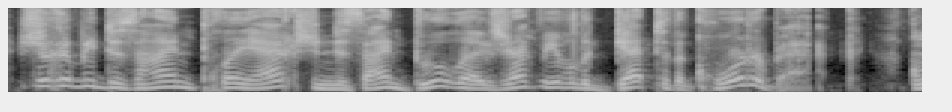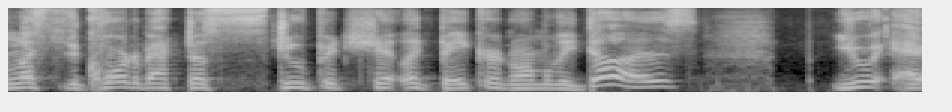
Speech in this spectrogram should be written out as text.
it's just gonna be designed play action, designed bootlegs. You're not gonna be able to get to the quarterback unless the quarterback does stupid shit like Baker normally does. You, uh,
